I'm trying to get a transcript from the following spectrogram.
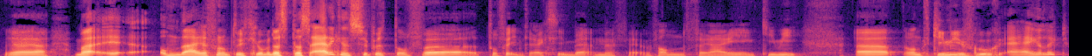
Ja, ja. Maar eh, om daar even op terug te komen, dat is, dat is eigenlijk een super toffe, toffe interactie bij, met, van Ferrari en Kimi. Eh, want Kimi vroeg eigenlijk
